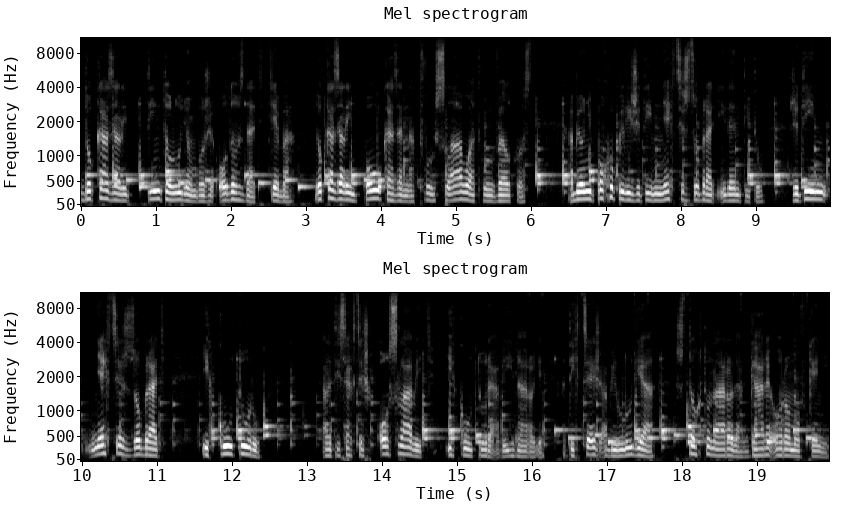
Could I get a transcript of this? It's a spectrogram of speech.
dokázali týmto ľuďom, Bože, odovzdať Teba. Dokázali im poukázať na Tvoju slávu a Tvoju veľkosť aby oni pochopili, že ty im nechceš zobrať identitu, že ty im nechceš zobrať ich kultúru, ale ty sa chceš osláviť v ich kultúre a v ich národe. A ty chceš, aby ľudia z tohto národa, Gare Oromo v Keni,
